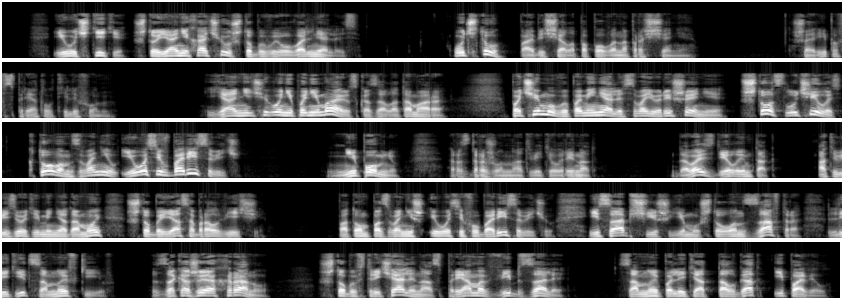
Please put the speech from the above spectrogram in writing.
И учтите, что я не хочу, чтобы вы увольнялись. Учту, пообещала Попова на прощание. Шарипов спрятал телефон. Я ничего не понимаю, сказала Тамара. Почему вы поменяли свое решение? Что случилось? Кто вам звонил? Иосиф Борисович? Не помню, раздраженно ответил Ренат. Давай сделаем так. Отвезете меня домой, чтобы я собрал вещи. Потом позвонишь Иосифу Борисовичу и сообщишь ему, что он завтра летит со мной в Киев. Закажи охрану, чтобы встречали нас прямо в вип-зале. Со мной полетят Талгат и Павел.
